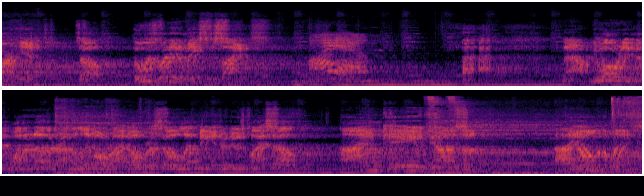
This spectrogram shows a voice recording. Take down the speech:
Are it. So, who is ready to make some science? I am. Now, you already met one another on the limo ride over, so let me introduce myself. I'm Cave Johnson. I own the place.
